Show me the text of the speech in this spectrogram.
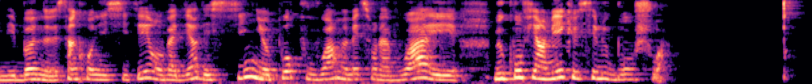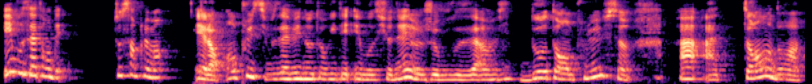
les, bonnes synchronicités, on va dire, des signes pour pouvoir me mettre sur la voie et me confirmer que c'est le bon choix. Et vous attendez, tout simplement. Et alors, en plus, si vous avez une autorité émotionnelle, je vous invite d'autant plus à attendre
